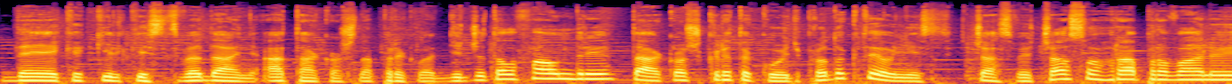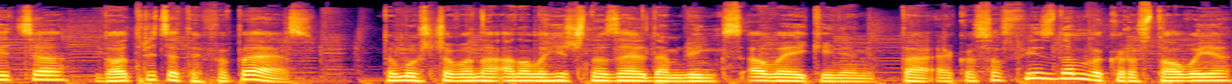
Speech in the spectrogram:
Деяка кількість видань, а також, наприклад, Digital Foundry, також критикують продуктивність. Час від часу гра провалюється до 30 FPS. Тому що вона аналогічно Zelda Link's Awakening та Echoes of Wisdom використовує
